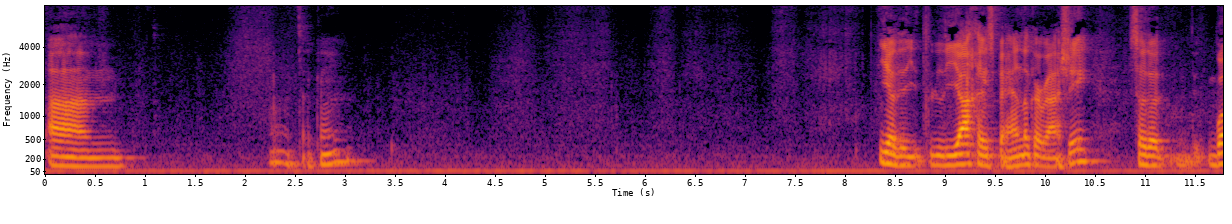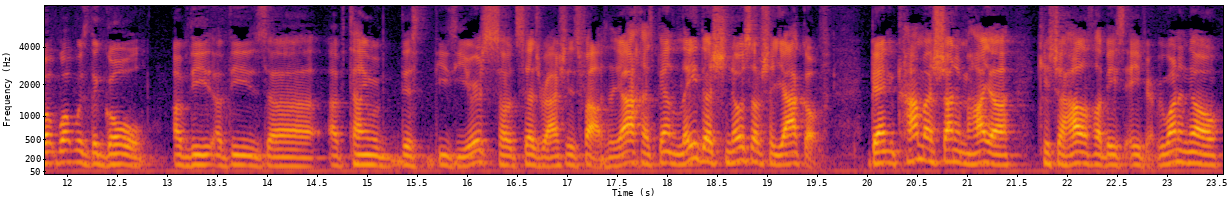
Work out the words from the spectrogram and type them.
Um, one second. Yeah, the Yaches Behan. Look at Rashi. So the what what was the goal of the of these uh, of telling of this these years. So it says Rashi as follows: Yachas ben leida shnosav sheyakov ben kama shanim haya kishahalach labes aver. We want to know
